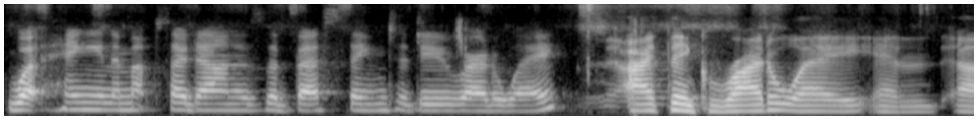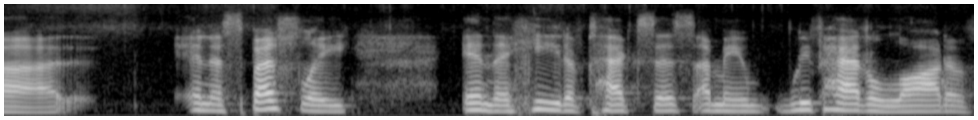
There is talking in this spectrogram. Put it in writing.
what hanging them upside down is the best thing to do right away? I think right away, and uh, and especially in the heat of Texas. I mean, we've had a lot of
